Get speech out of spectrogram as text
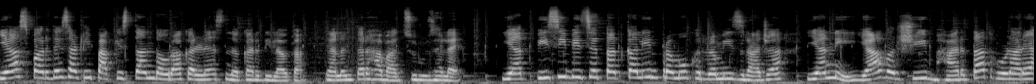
या स्पर्धेसाठी पाकिस्तान दौरा करण्यास नकार दिला होता. त्यानंतर हा वाद सुरू झालाय. यात पीसीबीचे तत्कालीन प्रमुख रमीज राजा यांनी यावर्षी भारतात होणाऱ्या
